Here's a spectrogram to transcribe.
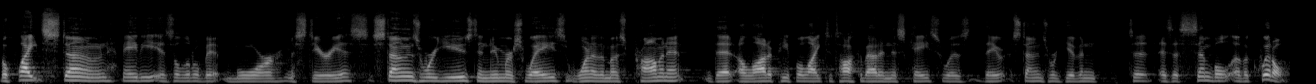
The white stone maybe is a little bit more mysterious. Stones were used in numerous ways. One of the most prominent that a lot of people like to talk about in this case was they, stones were given to, as a symbol of acquittal.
